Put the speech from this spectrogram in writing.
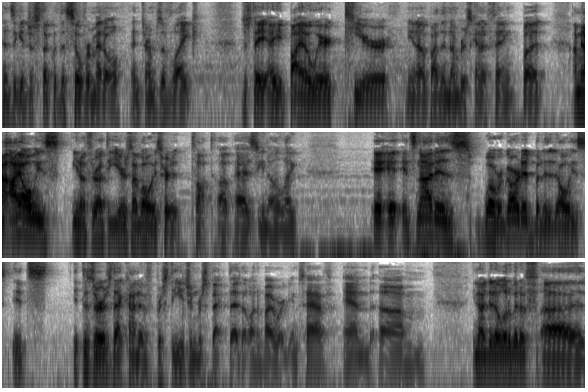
tends to get just stuck with the silver medal in terms of like just a, a Bioware tier, you know, by the numbers kind of thing. But I mean, I, I always, you know, throughout the years, I've always heard it talked up as, you know, like it, it, it's not as well regarded, but it always it's it deserves that kind of prestige and respect that a lot of Bioware games have. And um, you know, I did a little bit of uh,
